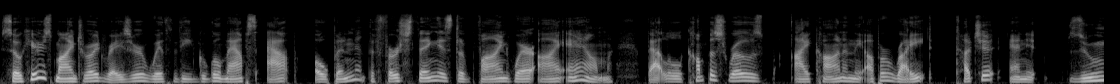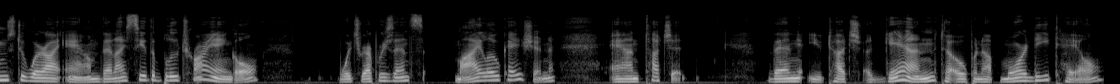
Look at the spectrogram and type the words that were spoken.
So here's my Droid RAZR with the Google Maps app open. The first thing is to find where I am. That little compass rose icon in the upper right, touch it and it zooms to where I am. Then I see the blue triangle, which represents my location, and touch it. Then you touch again to open up more detail.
